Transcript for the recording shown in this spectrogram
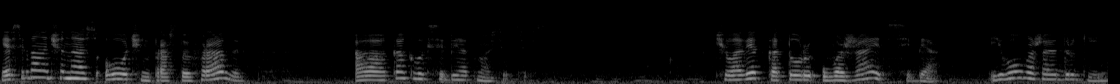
я всегда начинаю с очень простой фразы «А как вы к себе относитесь?» Человек, который уважает себя, его уважают другие.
